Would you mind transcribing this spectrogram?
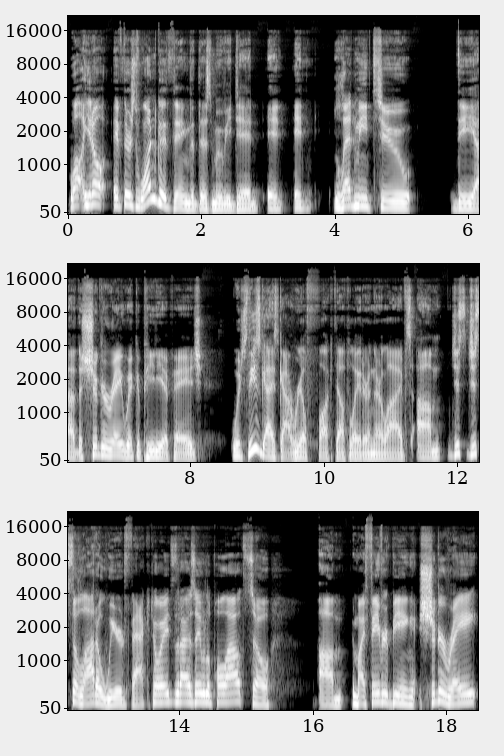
well, you know, if there's one good thing that this movie did, it it led me to the uh, the Sugar Ray Wikipedia page, which these guys got real fucked up later in their lives. Um, just just a lot of weird factoids that I was able to pull out. So. Um, my favorite being Sugar Ray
